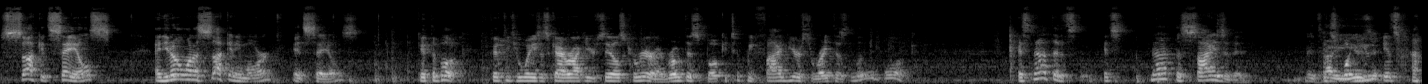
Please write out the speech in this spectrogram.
suck at sales and you don't want to suck anymore at sales, get the book 52 Ways to Skyrocket Your Sales Career. I wrote this book. It took me five years to write this little book. It's not that it's it's not the size of it. It's how It's you use you, it. It's how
